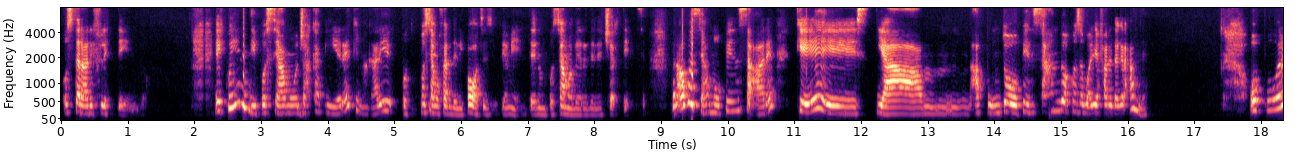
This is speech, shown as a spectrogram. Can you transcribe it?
o starà riflettendo? E quindi possiamo già capire che magari possiamo fare delle ipotesi, ovviamente, non possiamo avere delle certezze, però possiamo pensare che stia mh, appunto pensando a cosa voglia fare da grande oppure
